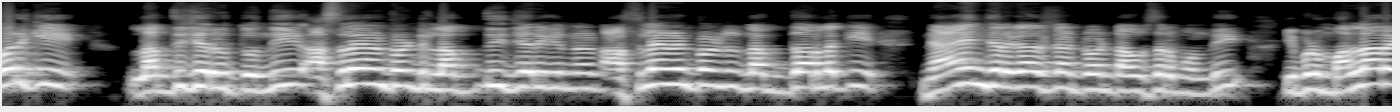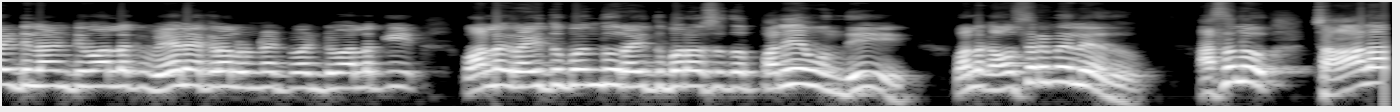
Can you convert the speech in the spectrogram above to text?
ఎవరికి లబ్ధి జరుగుతుంది అసలైనటువంటి లబ్ధి జరిగిన అసలైనటువంటి లబ్ధిదారులకి న్యాయం జరగాల్సినటువంటి అవసరం ఉంది. ఇప్పుడు మల్లారెడ్డి లాంటి వాళ్ళకి వేల ఎకరాలు ఉన్నటువంటి వాళ్ళకి వాళ్ళకి రైతు బంధు రైతు భరోసాతో పనే ఉంది. వాళ్ళకి అవసరమే లేదు. అసలు చాలా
